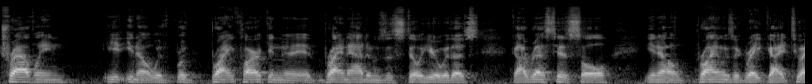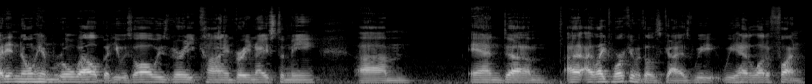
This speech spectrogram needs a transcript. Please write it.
traveling. You know, with with Bryan Clark and if Brian Adams is still here with us, God rest his soul you know, Brian was a great guy too. I didn't know him real well, but he was always very kind, very nice to me. Um, and um, I, I, liked working with those guys. We we had a lot of fun.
